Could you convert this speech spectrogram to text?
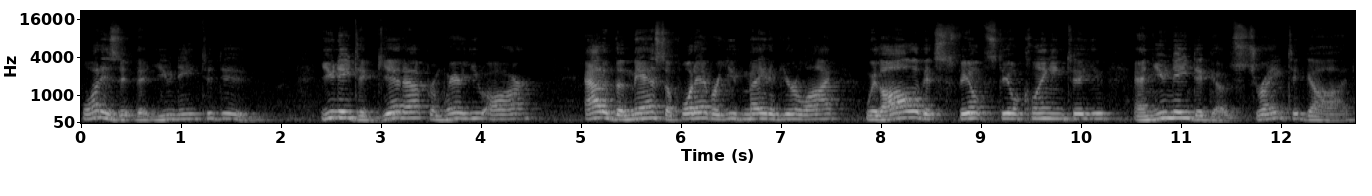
What is it that you need to do? You need to get up from where you are, out of the mess of whatever you've made of your life, with all of its filth still clinging to you, and you need to go straight to God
